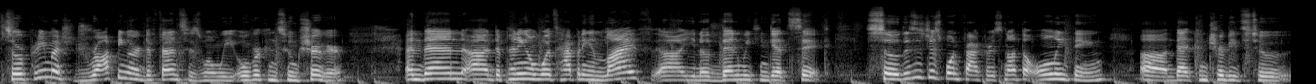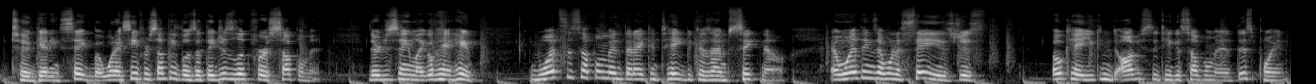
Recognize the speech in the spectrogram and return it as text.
So we're pretty much dropping our defenses when we overconsume sugar. And then, uh, depending on what's happening in life, uh, you know, then we can get sick. So this is just one factor. It's not the only thing uh, that contributes to to getting sick. But what I see for some people is that they just look for a supplement. They're just saying like, okay, hey, what's the supplement that I can take because I'm sick now? And one of the things I want to say is just, okay, you can obviously take a supplement at this point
